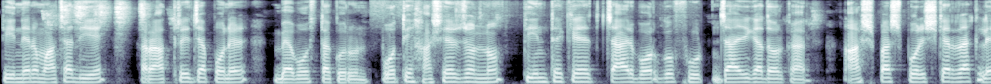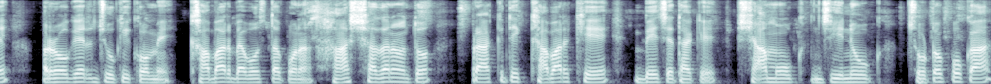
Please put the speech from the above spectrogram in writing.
টিনের মাচা দিয়ে রাত্রি যাপনের ব্যবস্থা করুন। প্রতি হাঁসের জন্য তিন থেকে চার বর্গ ফুট জায়গা দরকার। আশপাশ পরিষ্কার রাখলে রোগের ঝুঁকি কমে। খাবার ব্যবস্থাপনা। হাঁস সাধারণত প্রাকৃতিক খাবার খেয়ে বেঁচে থাকে। শামুক, ঝিনুক, ছোট পোকা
